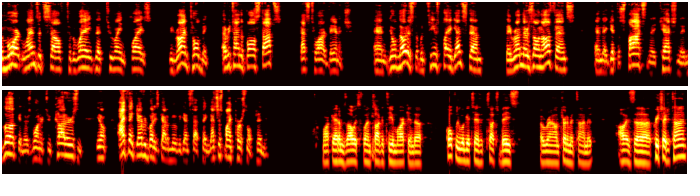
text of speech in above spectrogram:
the more it lends itself to the way that Tulane plays. I mean, Ron told me every time the ball stops, that's to our advantage. And you'll notice that when teams play against them, they run their zone offense and they get the spots and they catch and they look and there's one or two cutters. And, you know, I think everybody's got to move against that thing. That's just my personal opinion. Mark Adams, always fun talking to you, Mark. And, uh, hopefully we'll get a chance to touch base around tournament time. It always, uh, appreciate your time.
